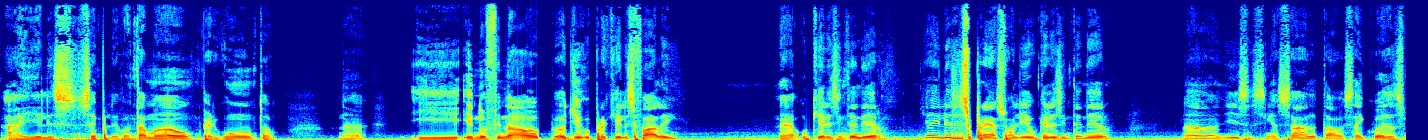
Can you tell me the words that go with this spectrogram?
aí eles sempre levantam a mão, perguntam, né? E, e no final eu, digo para que eles falem né, o que eles entenderam. E aí eles expressam ali o que eles entenderam. Não, isso assim, assado tal. Sai coisas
